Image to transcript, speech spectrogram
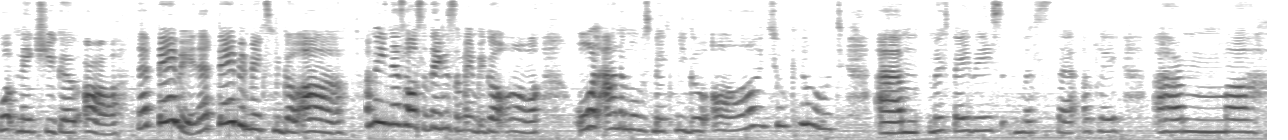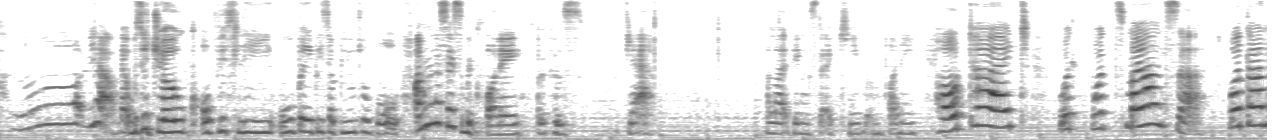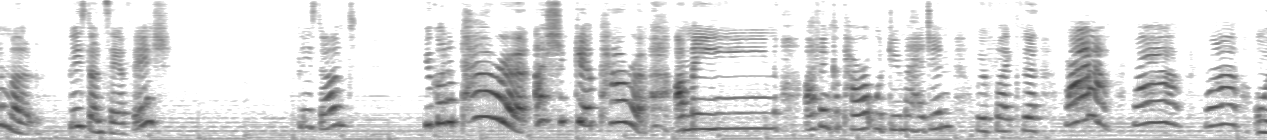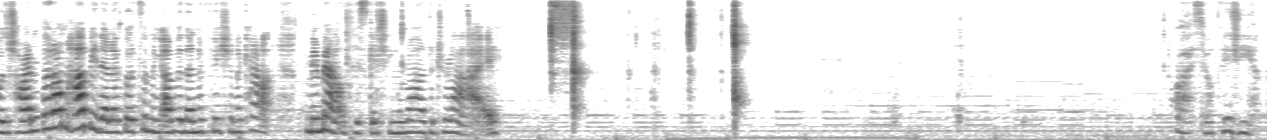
What makes you go ah? That baby, that baby makes me go ah. I mean there's lots of things that make me go ah. All animals make me go ah, it's so cute. Um, most babies, unless they're ugly. Um, uh, yeah, that was a joke, obviously. All babies are beautiful. I'm gonna say something funny because, yeah, I like things that are cute and funny. Hold tight. What, what's my answer? What animal? Please don't say a fish. Please don't. You got a parrot! I should get a parrot! I mean, I think a parrot would do my head in with like the rah, rah, rah all the time. But I'm happy that I've got something other than a fish and a cat. My mouth is getting rather dry. Oh, it's so fizzy.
